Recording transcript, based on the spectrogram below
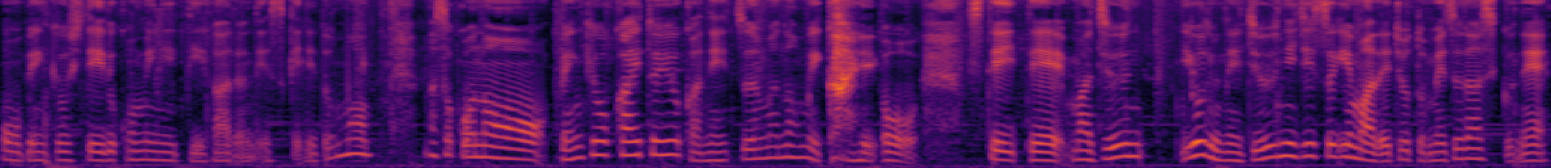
を勉強しているコミュニティがあるんですけれども、まあ、そこの勉強会というかねズーム飲み会をしていて、まあ、夜ね12時過ぎまでちょっと珍しくね、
